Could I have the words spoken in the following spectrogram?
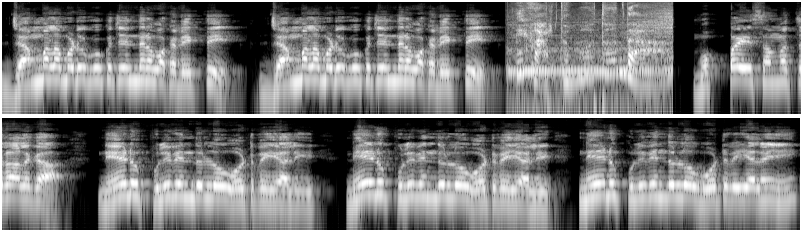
జమ్మలమడుగుకు చెందిన ఒక వ్యక్తి జమ్మలమడుగుకు చెందిన ఒక వ్యక్తి. నీకు అర్థమవుతోందా? ముప్పై సంవత్సరాలుగా నేను పులివెందుల్లో ఓటు వేయాలి నేను పులివెందుల్లో ఓటు వేయాలి నేను పులివెందుల్లో ఓటు వేయాలని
